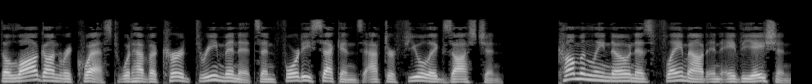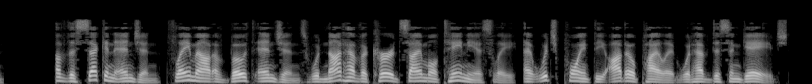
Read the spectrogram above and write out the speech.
The log on request would have occurred 3 minutes and 40 seconds after fuel exhaustion commonly known as flameout in aviation, of the second engine flameout of both engines would not have occurred simultaneously, at which point the autopilot would have disengaged.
